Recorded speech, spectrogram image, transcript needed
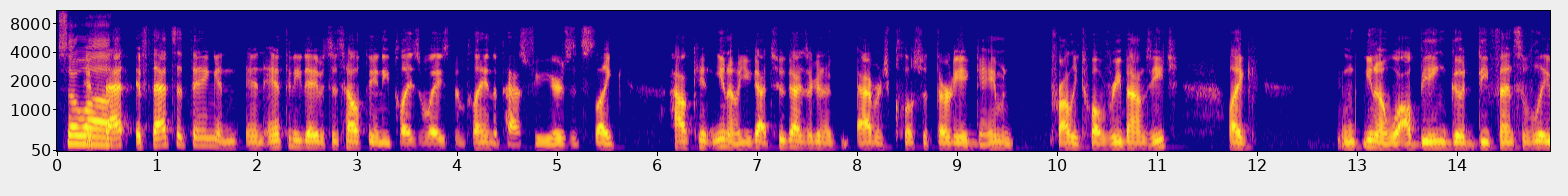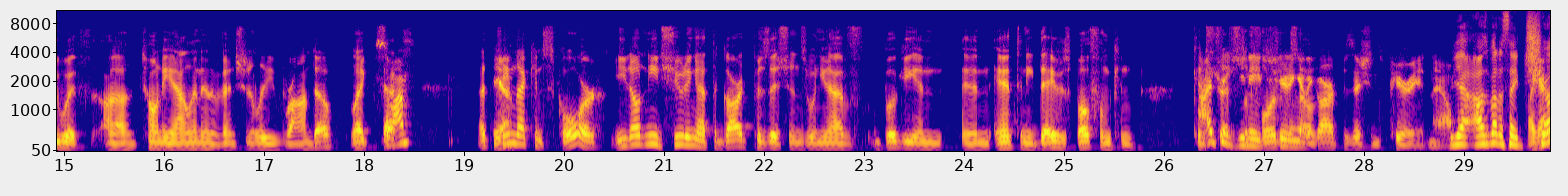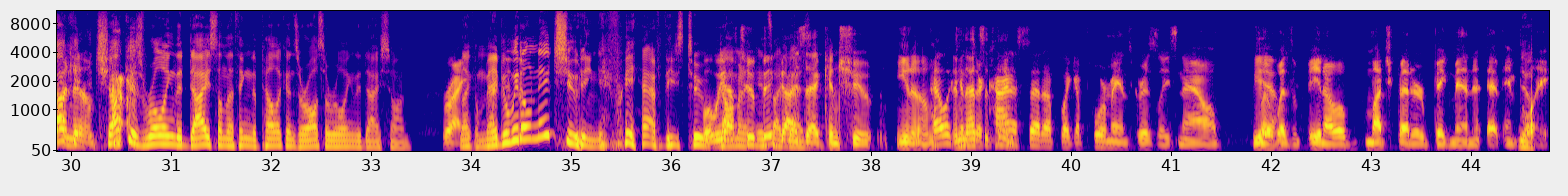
So if uh, that if that's a thing and, and Anthony Davis is healthy and he plays the way he's been playing the past few years, it's like how can you know you got two guys that are going to average close to thirty a game and probably twelve rebounds each, like you know while being good defensively with uh, Tony Allen and eventually Rondo, like So that's I'm- a yeah. team that can score. You don't need shooting at the guard positions when you have Boogie and, and Anthony Davis. Both of them can. can I stretch think you need floor shooting at the guard positions. Period. Now, yeah, I was about to say I Chuck. Chuck is rolling the dice on the thing the Pelicans are also rolling the dice on. right? Like maybe we don't need shooting if we have these two. Well, we have two big inside guys, that can shoot, you know, The Pelicans and that's are kind of set up like a poor man's Grizzlies now, but yeah, with you know much better big men in Yeah. play.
